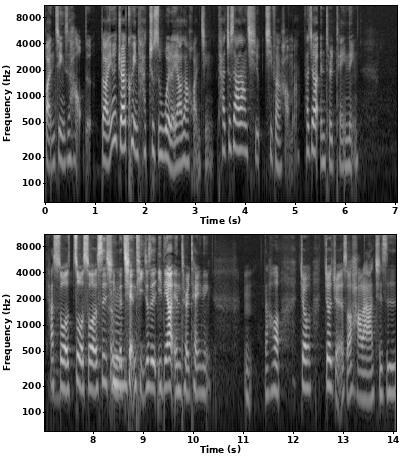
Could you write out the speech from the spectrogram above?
环境是好的。对啊，因为 drag queen 他就是为了要让环境，他就是要让气气氛好嘛，他就要 entertaining，他所做所有事情的前提就是一定要 entertaining，嗯，然后就就觉得说好啦，其实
